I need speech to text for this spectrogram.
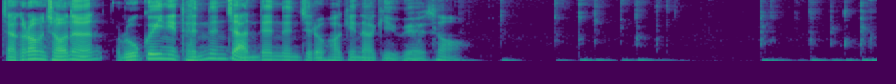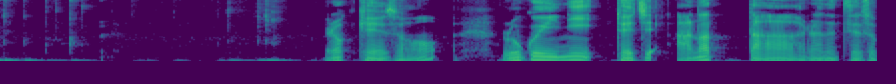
자, 그럼 저는 로그인이 됐는지 안 됐는지를 확인하기 위해서 이렇게 해서 로그인이 되지 않았 다 라는 뜻에서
